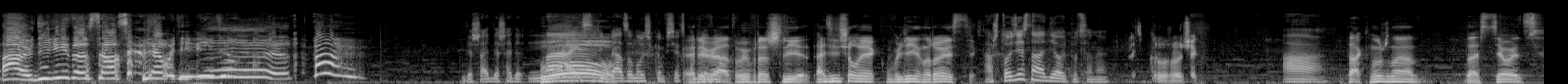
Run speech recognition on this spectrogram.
А, видно остался, я его не видел. Дышать, дышать. дышать. Nice, Wow. ребят, за носиком всех с победой. Ребят, вы прошли. Один человек, блин, Ростик. А что здесь надо делать, пацаны? Кружочек. А, Так, нужно, да, сделать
